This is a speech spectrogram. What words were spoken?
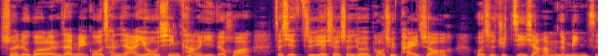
所以，如果有人在美国参加游行抗议的话，这些职业学生就会跑去拍照，或是去记下他们的名字。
